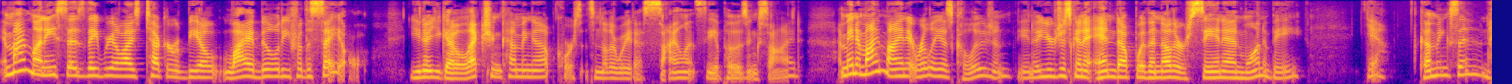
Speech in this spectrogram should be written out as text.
And my money says they realized Tucker would be a liability for the sale. You know, you got election coming up. Of course, it's another way to silence the opposing side. I mean, in my mind, it really is collusion. You know, you're just going to end up with another CNN wannabe. Yeah, coming soon.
